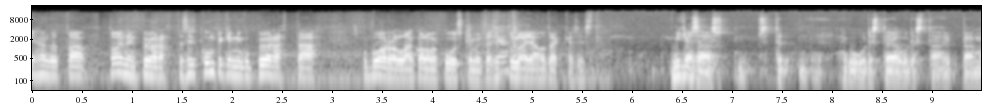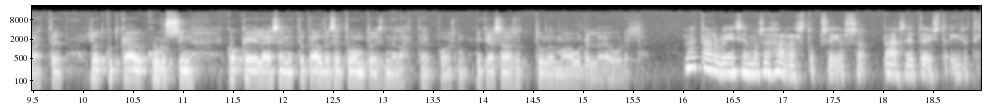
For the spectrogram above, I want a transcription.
ihan tota, toinen pyörähtää, siis kumpikin niin pyörähtää kun vuorollaan 360, sitten tulee ja ote käsistä. Mikä saa sitten niin uudestaan ja uudestaan hyppäämään? Että jotkut käy kurssin, kokeilee sen, että tältä se tuntuu ja sitten lähtee pois, mutta mikä saa sut tulemaan uudelleen ja uudelleen? Mä tarviin semmoisen harrastuksen, jossa pääsee töistä irti.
